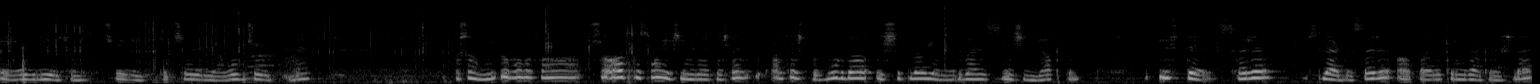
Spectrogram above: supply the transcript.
eğebiliyorsunuz. Çevir böyle çevir yavrum çevir yine. Arkadaşlar mikrofona sonra şu alt kısma geçtiğimiz arkadaşlar. Arkadaşlar burada ışıklar yanıyordu. Ben de sizin için yaktım. Üstte sarı, üstlerde sarı, altlarda kırmızı arkadaşlar.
